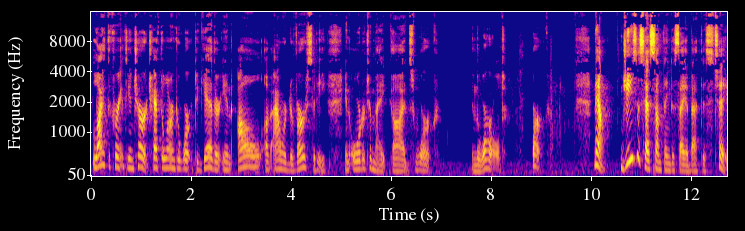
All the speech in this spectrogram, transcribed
like the Corinthian church, have to learn to work together in all of our diversity in order to make God's work in the world work. Now, Jesus has something to say about this too.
